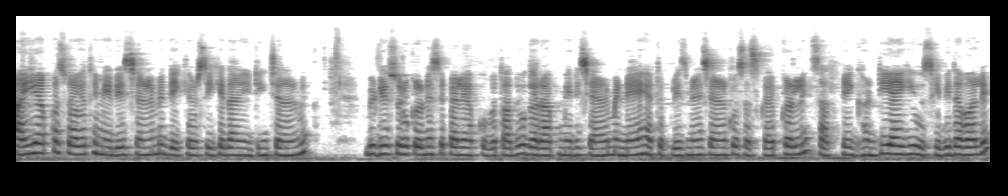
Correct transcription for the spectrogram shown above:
आइए आपका स्वागत है मेरे इस चैनल में देखे और सीखेदार नीटिंग चैनल में। वीडियो शुरू करने से पहले आपको बता दूँ, अगर आप मेरे चैनल में नए हैं तो प्लीज़ मेरे चैनल को सब्सक्राइब कर लें, साथ में एक घंटी आएगी, उसे भी दबा लें,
